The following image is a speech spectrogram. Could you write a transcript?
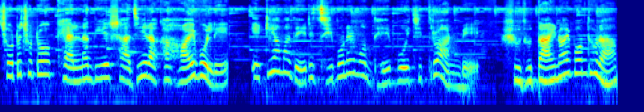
ছোট ছোট খেলনা দিয়ে সাজিয়ে রাখা হয় বলে এটি আমাদের জীবনের মধ্যে বৈচিত্র্য আনবে। শুধু তাই নয় বন্ধুরা,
